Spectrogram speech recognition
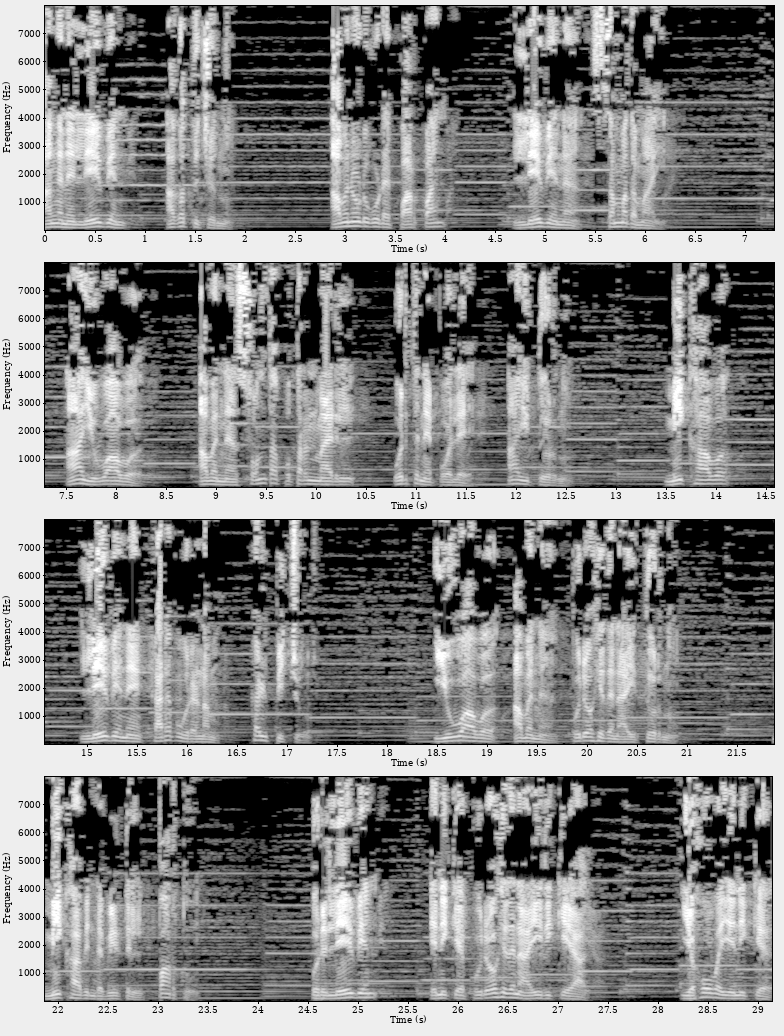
അങ്ങനെ ലേവ്യൻ അകത്തു ചെന്നു അവനോടുകൂടെ പാർപ്പാൻ ലേവ്യന് സമ്മതമായി. ആ യുവാവ് അവന് സ്വന്ത പുത്രന്മാരിൽ ഒരുത്തനെപ്പോലെ ആയിത്തീർന്നു. മീഖാവ് ലേവ്യനെ കരപൂരണം കഴിപ്പിച്ചു. യുവാവ് അവന് പുരോഹിതനായി തീർന്നു. മീഖാവിന്റെ വീട്ടിൽ പാർത്തു. ഒരു ലേവ്യൻ എനിക്ക് പുരോഹിതനായിരിക്കയാൽ യഹോവ എനിക്ക്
